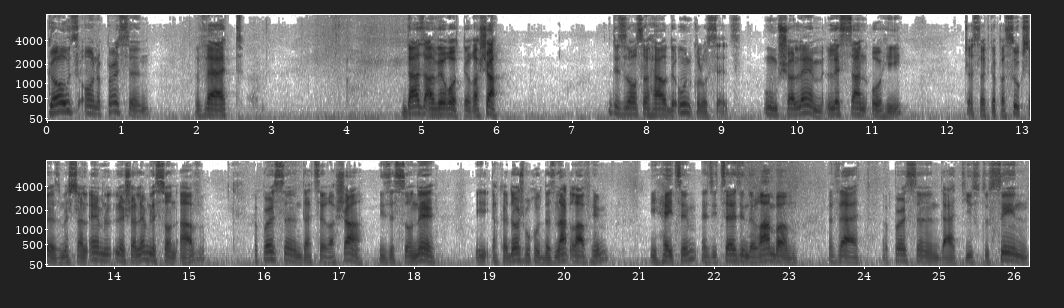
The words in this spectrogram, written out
goes on a person that does averot, the rasha, This is also how the Onkelos says. Um shalem lesan ohi, just like the pasuk says, meshalem leshalem leson av. A person that's a rasha, is a soneh, Akadosh Baruch Hu does not love him, he hates him, as it says in the Rambam that a person that used to sin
